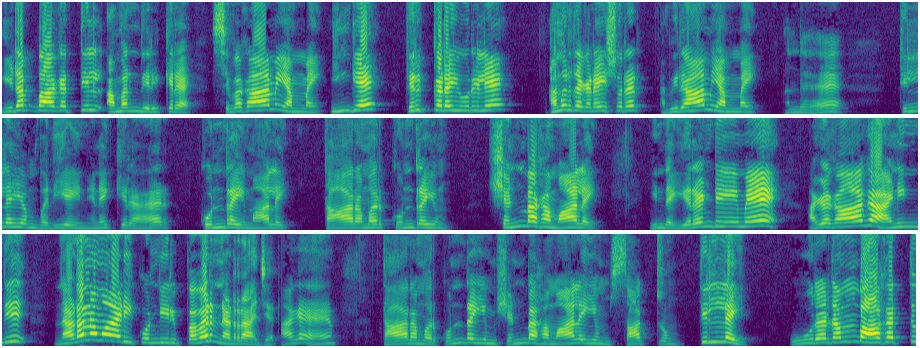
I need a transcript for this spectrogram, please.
இடப்பாகத்தில் அமர்ந்திருக்கிற சிவகாமி அம்மை இங்கே திருக்கடையூரிலே அமிர்த கடேஸ்வரர் அபிராமி அம்மை அந்த தில்லையம்பதியை நினைக்கிறார். கொன்றை மாலை தாரமர் கொன்றையும் செண்பக மாலை இந்த இரண்டையுமே அழகாக அணிந்து நடனமாடி கொண்டிருப்பவர் நடராஜர். ஆக தாரமர் கொன்றையும் செண்பக மாலையும் சாற்றும் தில்லை ஊரதம்பாகத்து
